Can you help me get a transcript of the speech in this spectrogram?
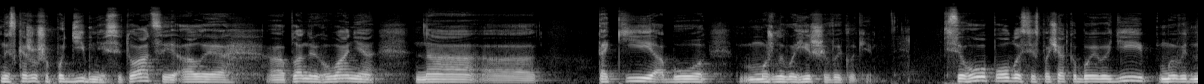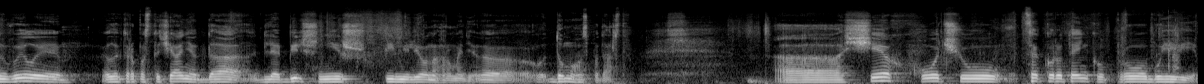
не скажу, що подібні ситуації, але е, план реагування на е, такі або, можливо, гірші виклики. Всього по області з початку бойових дій ми відновили електропостачання для більш ніж півмільйона громадян, е, домогосподарств. Ще хочу, це коротенько про бойові.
